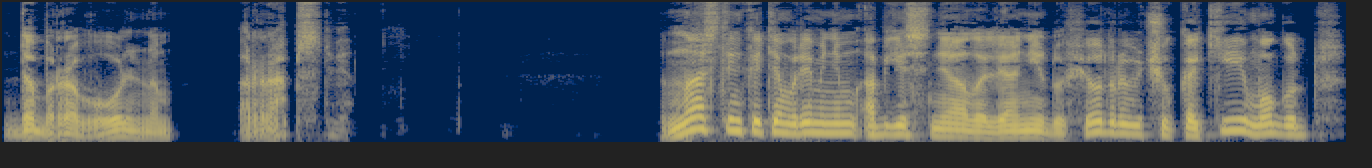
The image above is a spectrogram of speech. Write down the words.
добровольном рабстве. Настенька тем временем объясняла Леониду Федоровичу, какие могут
